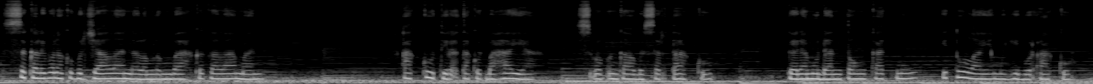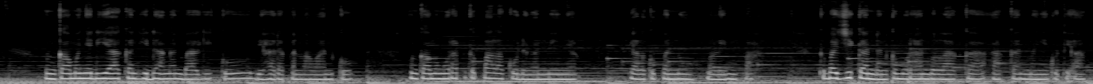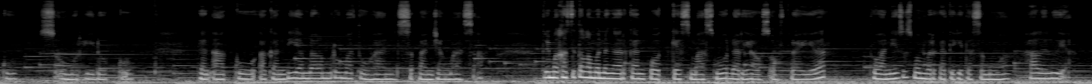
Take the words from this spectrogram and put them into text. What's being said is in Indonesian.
Sekalipun aku berjalan dalam lembah kekalaman, aku tidak takut bahaya, sebab engkau besertaku. Gadamu dan tongkatmu itulah yang menghibur aku. Engkau menyediakan hidangan bagiku di hadapan lawanku. Engkau mengurapi kepalaku dengan minyak, pialaku penuh melimpah. Kebajikan dan kemurahan belaka akan mengikuti aku seumur hidupku dan aku akan diam dalam rumah Tuhan sepanjang masa. Terima kasih telah mendengarkan podcast Mazmur dari House of Prayer. Tuhan Yesus memberkati kita semua. Haleluya.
